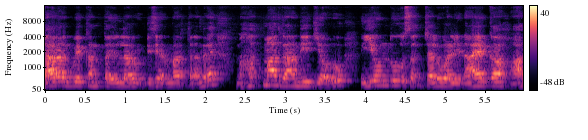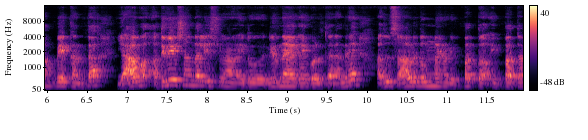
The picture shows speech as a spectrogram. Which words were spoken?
ಯಾರಾಗ್ಬೇಕಂತ ಎಲ್ಲರೂ ಡಿಸೈಡ್ ಮಾಡ್ತಾರೆ ಅಂದ್ರೆ ಮಹಾತ್ಮ ಗಾಂಧೀಜಿ ಅವರು ಈ ಒಂದು ಚಳುವಳಿ ನಾಯಕ ಆಗ್ಬೇಕಂತ ಯಾವ ಅಧಿವೇಶನದಲ್ಲಿ ಇದು ನಿರ್ಣಯ ಕೈಗೊಳ್ತಾರೆ ಅಂದ್ರೆ ಅದು ಸಾವಿರದ ಒಂಬೈನೂರ ಇಪ್ಪತ್ತ, ಇಪ್ಪತ್ತರ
